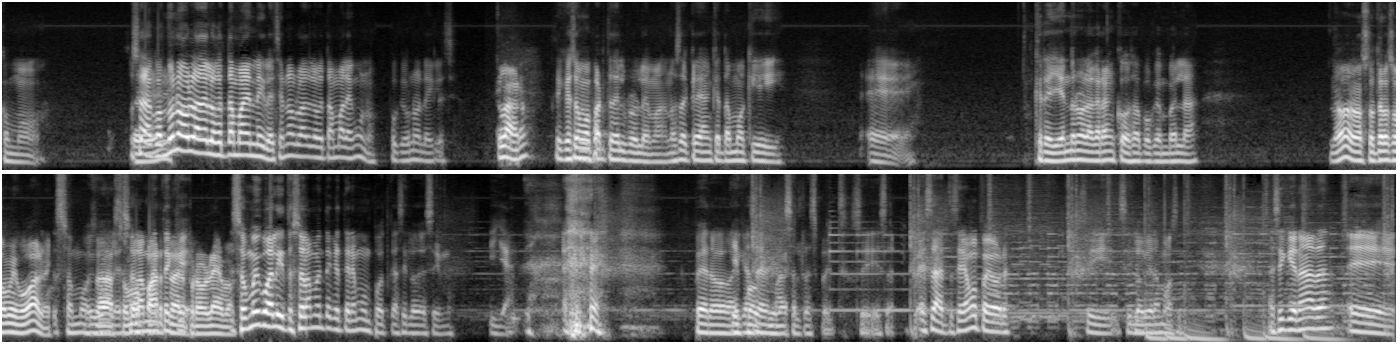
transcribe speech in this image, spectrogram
como... O sea, Sí. cuando uno habla de lo que está mal en la iglesia, uno habla de lo que está mal en uno, porque uno es la iglesia. Claro. Así que somos parte del problema. No se crean que estamos aquí eh, creyéndonos la gran cosa, porque en verdad No, nosotros somos iguales. somos o sea, iguales. somos solamente parte que, del problema. Somos igualitos, solamente que tenemos un podcast y lo decimos. Y ya. Pero hay que hacer más al respecto. Sí, exacto. Exacto, seríamos peores si, si lo viéramos así. Así que nada, eh,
